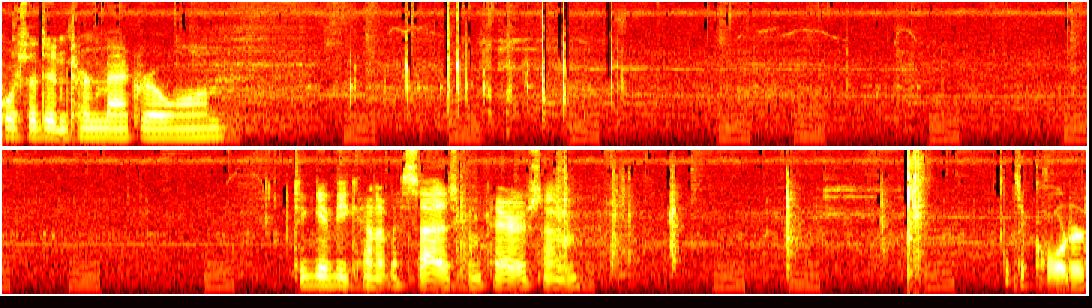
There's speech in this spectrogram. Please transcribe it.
Course I didn't turn macro on. To give you kind of a size comparison, it's a quarter.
